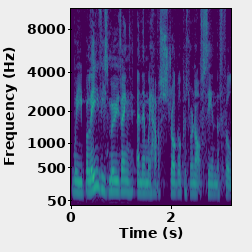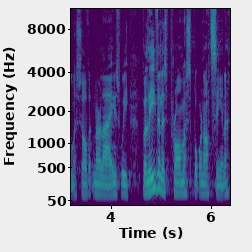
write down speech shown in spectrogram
we believe He's moving, and then we have a struggle because we're not seeing the fullness of it in our lives. We believe in His promise, but we're not seeing it.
